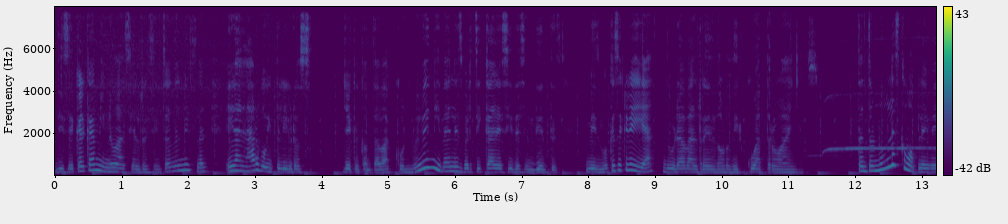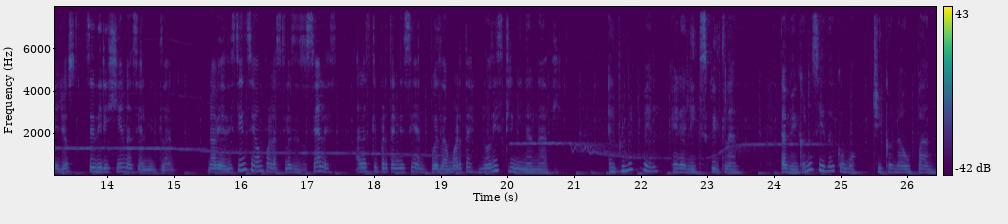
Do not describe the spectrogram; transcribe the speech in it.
Dice que el camino hacia el recinto del Mictlán era largo y peligroso, ya que contaba con nueve niveles verticales y descendientes, mismo que se creía duraba alrededor de cuatro años. Tanto nobles como plebeyos se dirigían hacia el Mictlán. No había distinción por las clases sociales a las que pertenecían, pues la muerte no discrimina a nadie. El primer nivel era el Itzcuitlán, también conocido como Chiconaupan,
